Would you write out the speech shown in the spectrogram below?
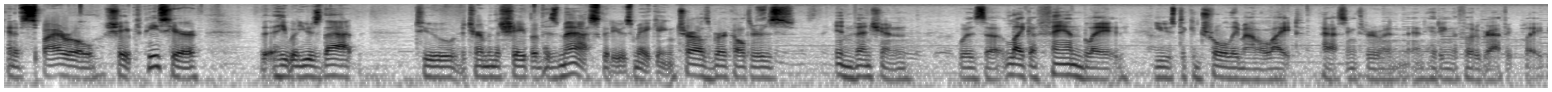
kind of spiral shaped piece here, he would use that to determine the shape of his mask that he was making. Charles Burckhalter's invention was uh, like a fan blade used to control the amount of light passing through and, and hitting the photographic plate.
